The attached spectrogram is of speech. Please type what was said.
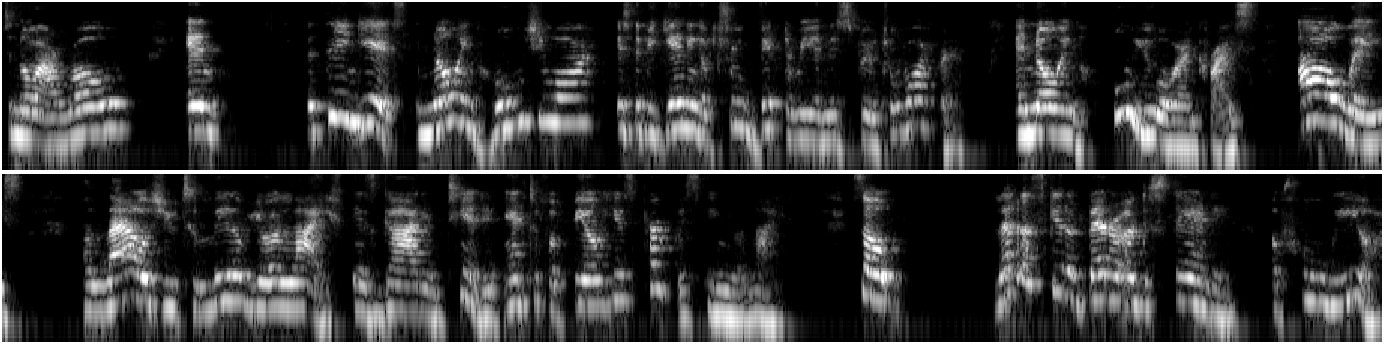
to know our role. And the thing is, knowing whose you are is the beginning of true victory in this spiritual warfare. And knowing who you are in Christ always allows you to live your life as God intended and to fulfill his purpose in your life. So let us get a better understanding of who we are.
